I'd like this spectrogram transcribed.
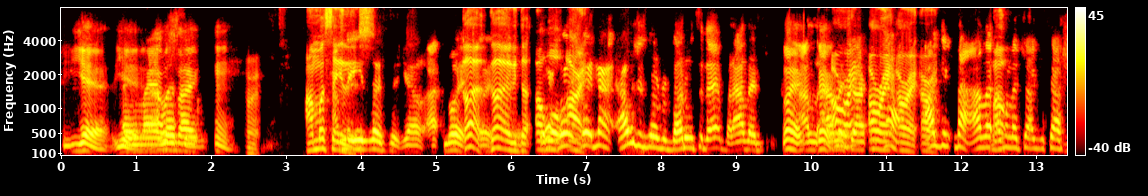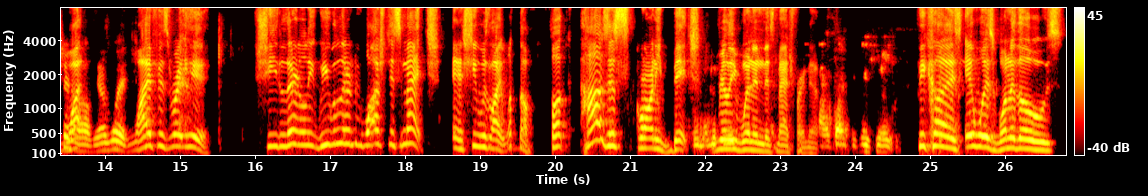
yeah, yeah. Hey, man, I was listen. like, mm. I'm gonna say I mean, this. listen, yo. I, go ahead. Go ahead, go ahead. The- oh, well, all ahead, right, go ahead. Nah, I was just going to rebuttal to that, but I'll let. go ahead. I'll, go ahead. I'll all let right, y'all- all right, Nah, all right, all I'll right. get. Nah, I'll let, Well, I'm gonna let y'all get y'all shit what- off. Yo, go ahead. Wife is right here. She literally, we literally watched this match, and she was like, "What the fuck? How is this scrawny bitch really winning this match right now?" I thank you, appreciate it. because it was one of those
